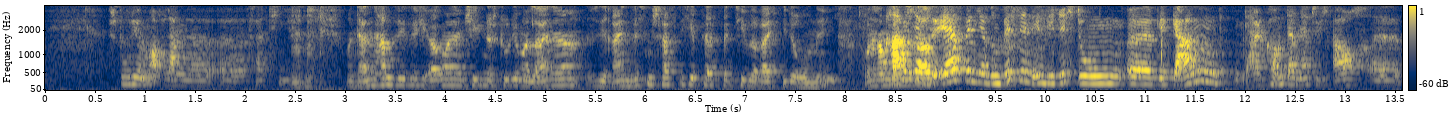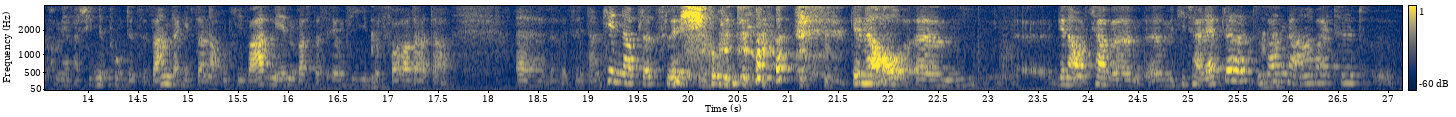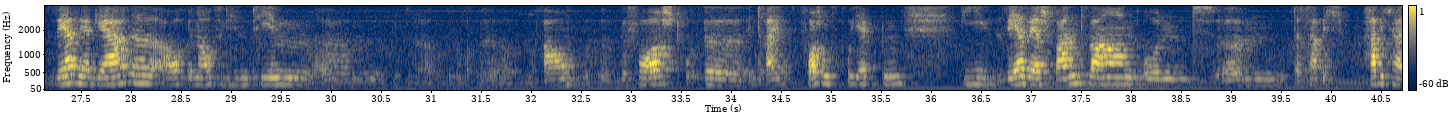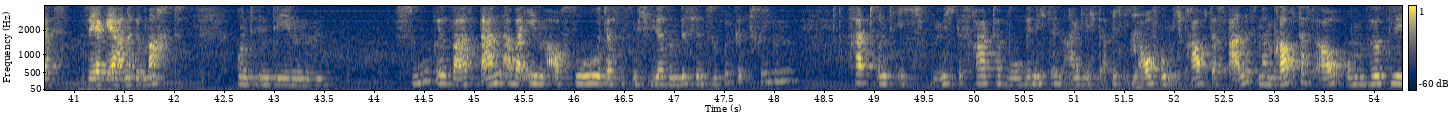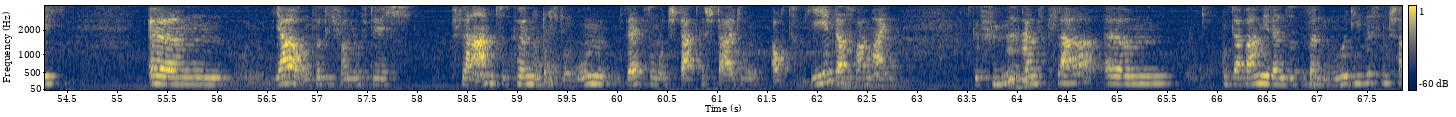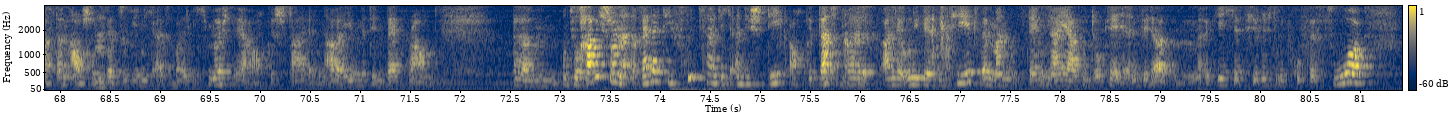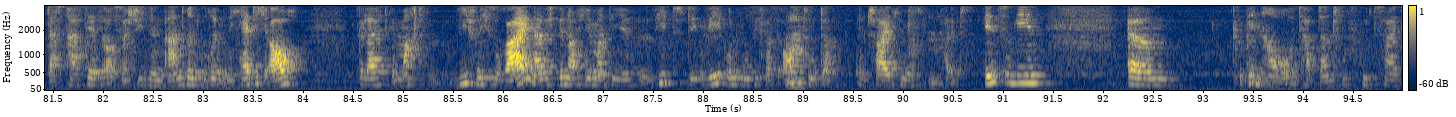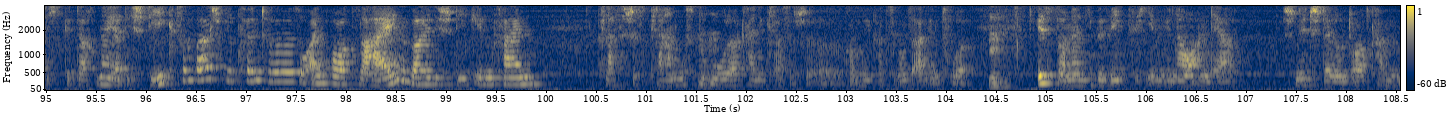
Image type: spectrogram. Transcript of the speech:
Studium auch lange äh, vertieft. Mhm. Und dann haben Sie sich irgendwann entschieden, das Studium alleine, die rein wissenschaftliche Perspektive reicht wiederum nicht? Habe ich ja zuerst, bin ich ja so ein bisschen in die Richtung äh, gegangen. Da kommt dann natürlich auch, äh, kommen ja verschiedene Punkte zusammen. Da gibt es dann auch ein Privatleben, was das irgendwie mhm. befördert. Da äh, sind dann Kinder plötzlich und genau. Ähm, äh, genau, ich habe äh, mit Dieter Lepple zusammengearbeitet, sehr, sehr gerne auch genau zu diesen Themen ähm, Raum geforscht äh, in drei Forschungsprojekten, die sehr, sehr spannend waren und ähm, das habe ich, hab ich halt sehr gerne gemacht. Und in dem Zuge war es dann aber eben auch so, dass es mich wieder so ein bisschen zurückgetrieben hat und ich mich gefragt habe, wo bin ich denn eigentlich da richtig mhm. aufgehoben? Ich brauche das alles. Man braucht das auch, um wirklich, ähm, ja, um wirklich vernünftig planen zu können und Richtung Umsetzung und Stadtgestaltung auch zu gehen. Das war mein Gefühl, mhm. ganz klar. Ähm, Und da war mir dann sozusagen nur die Wissenschaft dann auch schon wieder zu wenig, also weil ich möchte ja auch gestalten, aber eben mit dem Background. Ähm, und so habe ich schon relativ frühzeitig an die Steg auch gedacht, weil an der Universität, wenn man denkt, naja gut, okay, entweder äh, gehe ich jetzt hier Richtung Professur, das passt jetzt aus verschiedenen anderen Gründen nicht, hätte ich auch vielleicht gemacht, lief nicht so rein. Also ich bin auch jemand, die sieht den Weg und wo sich was mhm. auftut, da entscheide ich mich mhm. halt hinzugehen. Ähm, genau, und habe dann schon frühzeitig gedacht, naja, die Steg zum Beispiel könnte so ein Ort sein, weil die Steg eben kein klassisches Planungsbüro mhm. oder keine klassische Kommunikationsagentur mhm. ist, sondern die bewegt sich eben genau an der Schnittstelle und dort kann,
